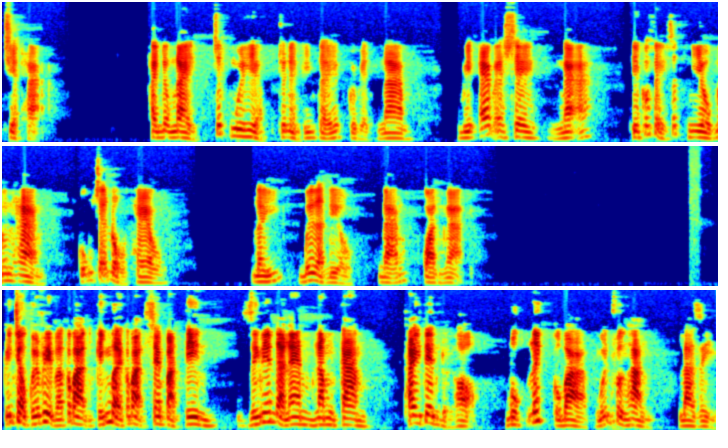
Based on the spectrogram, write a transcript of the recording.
triệt hạ. Hành động này rất nguy hiểm cho nền kinh tế của Việt Nam vì FEC ngã thì có thể rất nhiều ngân hàng cũng sẽ đổ theo. Đấy mới là điều đáng quan ngại. Kính chào quý vị và các bạn, kính mời các bạn xem bản tin dính đến đàn em 5 cam thay tên đổi họ, mục đích của bà Nguyễn Phương Hằng là gì?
